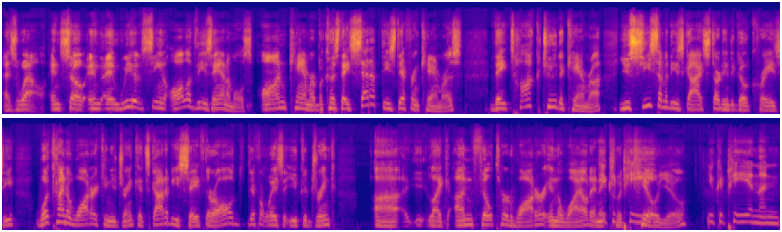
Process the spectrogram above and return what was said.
as well. And so, and, and we have seen all of these animals on camera because they set up these different cameras. They talk to the camera. You see some of these guys starting to go crazy. What kind of water can you drink? It's got to be safe. There are all different ways that you could drink, uh, like unfiltered water in the wild and You it could pee. kill you. You could pee and then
